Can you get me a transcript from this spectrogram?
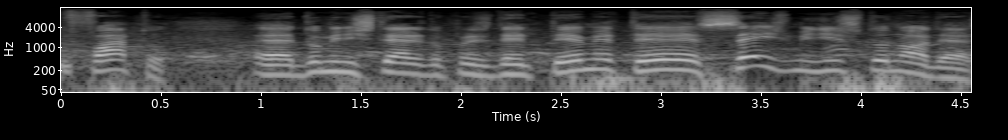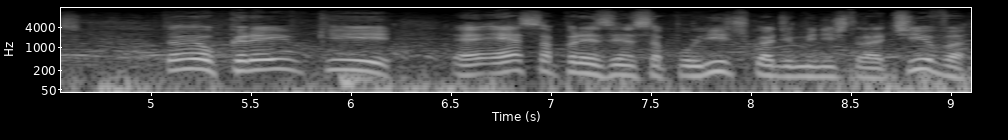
O fato é, do Ministério do presidente Temer ter seis ministros do Nordeste. Então eu creio que é, essa presença político-administrativa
